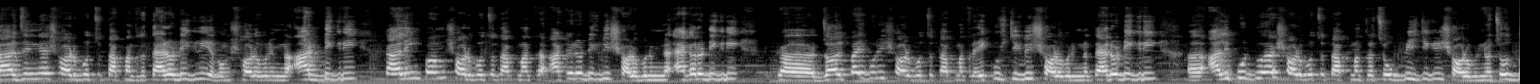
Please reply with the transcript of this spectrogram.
দার্জিলিং এর সর্বোচ্চ তাপমাত্রা তেরো ডিগ্রি এবং সর্বনিম্ন আট ডিগ্রি। কালিম্পং সর্বোচ্চ তাপমাত্রা আঠেরো ডিগ্রি, সর্বনিম্ন এগারো ডিগ্রি। জলপাইগুড়ি সর্বোচ্চ তাপমাত্রা একুশ ডিগ্রি, সর্বনিম্ন তেরো ডিগ্রি আলিপুরদুয়ার সর্বোচ্চ তাপমাত্রা চব্বিশ ডিগ্রি, সর্বনিম্ন চোদ্দ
